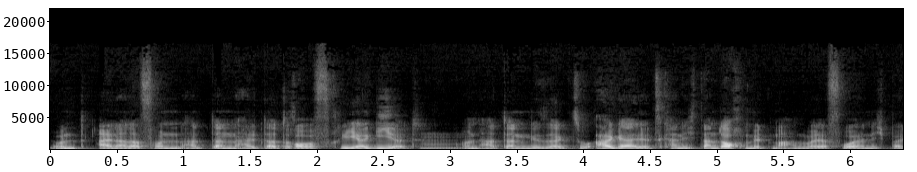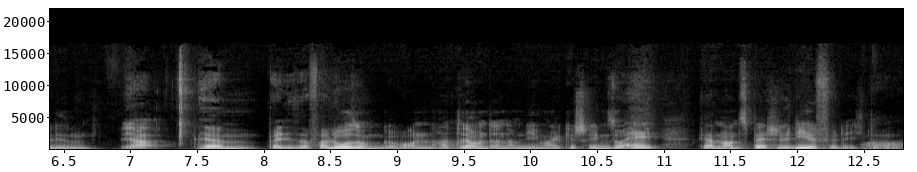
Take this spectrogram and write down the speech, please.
und einer davon hat dann halt darauf reagiert Mhm. und hat dann gesagt so, ah geil, jetzt kann ich dann doch mitmachen, weil er vorher nicht bei diesem ja. ähm, bei dieser Verlosung gewonnen hatte. Und dann haben die ihm halt geschrieben, so, hey, wir haben noch ein Special Deal für dich. Oh.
